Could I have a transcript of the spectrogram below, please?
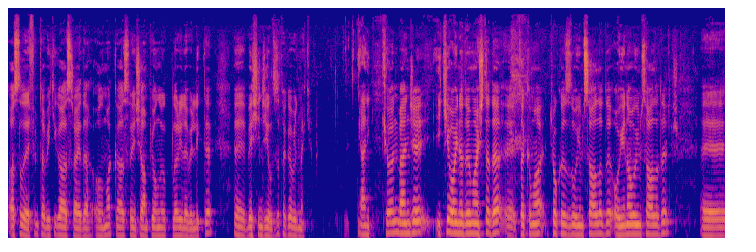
asıl hedefim tabii ki Galatasaray'da olmak. Galatasaray'ın şampiyonluklarıyla birlikte 5. yıldızı takabilmek. Yani Köln bence iki oynadığı maçta da e, takıma çok hızlı uyum sağladı, oyuna uyum sağladı. E,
